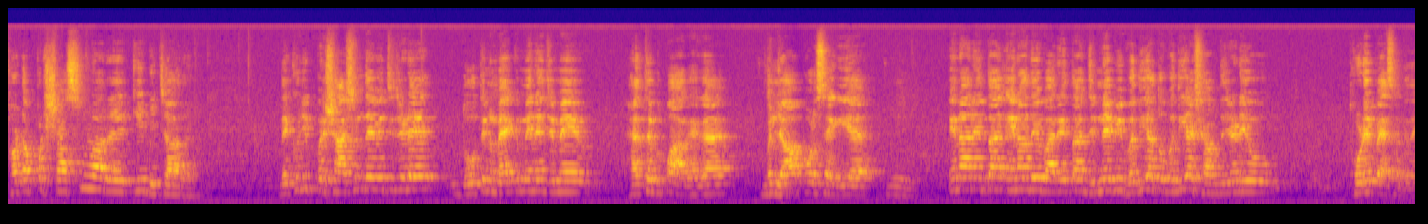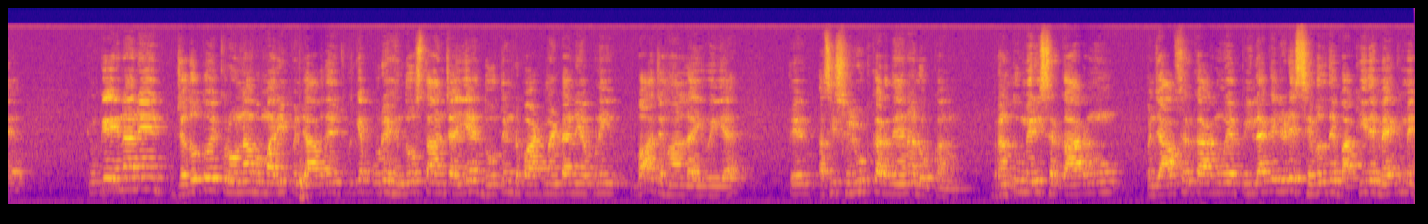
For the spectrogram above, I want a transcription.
ਤੁਹਾਡਾ ਪ੍ਰਸ਼ਾਸਨ ਬਾਰੇ ਕੀ ਵਿਚਾਰ ਹੈ? ਦੇਖੋ ਜੀ ਪ੍ਰਸ਼ਾਸਨ ਦੇ ਵਿੱਚ ਜਿਹੜੇ ਦੋ ਤਿੰਨ ਮਹਿਕਮੇ ਨੇ ਜਿਵੇਂ ਹੈਲਥ ਵਿਭਾਗ ਹੈਗਾ ਪੰਜਾਬ ਪੁਲਿਸ ਹੈਗੀ ਹੈ। ਇਹਨਾਂ ਨੇ ਤਾਂ ਇਹਨਾਂ ਦੇ ਬਾਰੇ ਤਾਂ ਜਿੰਨੇ ਵੀ ਵਧੀਆ ਤੋਂ ਵਧੀਆ ਸ਼ਬਦ ਜਿਹੜੇ ਉਹ ਥੋੜੇ ਪੈ ਸਕਦੇ ਆ। ਕਿਉਂਕਿ ਇਹਨਾਂ ਨੇ ਜਦੋਂ ਤੋਂ ਇਹ ਕਰੋਨਾ ਬਿਮਾਰੀ ਪੰਜਾਬ ਦੇ ਵਿੱਚ ਕਿਉਂਕਿ ਪੂਰੇ ਹਿੰਦੁਸਤਾਨ ਚ ਆਈ ਹੈ ਦੋ ਤਿੰਨ ਡਿਪਾਰਟਮੈਂਟਾਂ ਨੇ ਆਪਣੀ ਬਾਹ ਜਹਾਨ ਲਾਈ ਹੋਈ ਹੈ ਤੇ ਅਸੀਂ ਸਲੂਟ ਕਰਦੇ ਹਾਂ ਇਹਨਾਂ ਲੋਕਾਂ ਨੂੰ। ਪਰੰਤੂ ਮੇਰੀ ਸਰਕਾਰ ਨੂੰ ਪੰਜਾਬ ਸਰਕਾਰ ਨੂੰ ਇਹ ਅਪੀਲ ਹੈ ਕਿ ਜਿਹੜੇ ਸਿਵਲ ਦੇ ਬਾਕੀ ਦੇ ਮਹਿਕਮੇ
